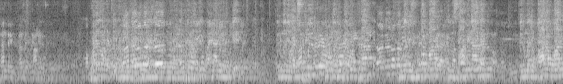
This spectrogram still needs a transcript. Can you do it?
நன்றி நன்றி. பயனாளிகளுக்கு திருமதி லட்சுமி திருமதி பவித்ரா திருமதி சுப்பம்மாள் திரு சாமிநாதன் திருமதி பாலம்மாள்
